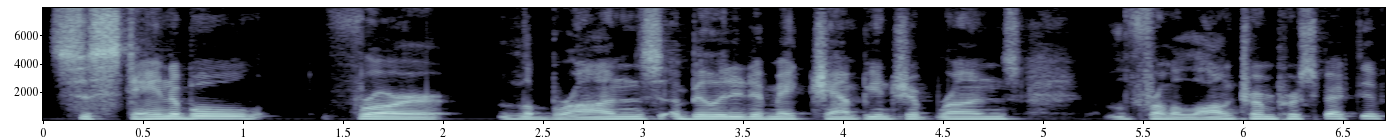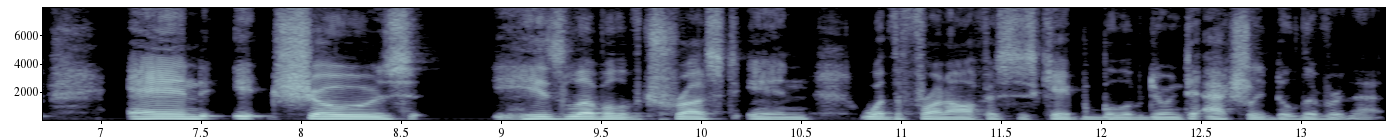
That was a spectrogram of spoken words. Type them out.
sustainable for LeBron's ability to make championship runs from a long term perspective, and it shows his level of trust in what the front office is capable of doing to actually deliver that.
